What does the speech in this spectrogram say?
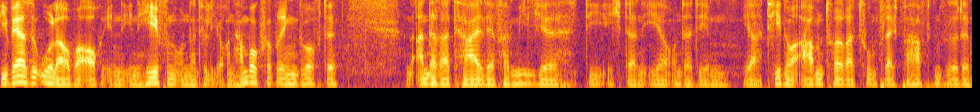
diverse Urlaube auch in, in Häfen und natürlich auch in Hamburg verbringen durfte ein anderer Teil der Familie, die ich dann eher unter dem ja, Tenor Abenteurertum vielleicht verhaften würde,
